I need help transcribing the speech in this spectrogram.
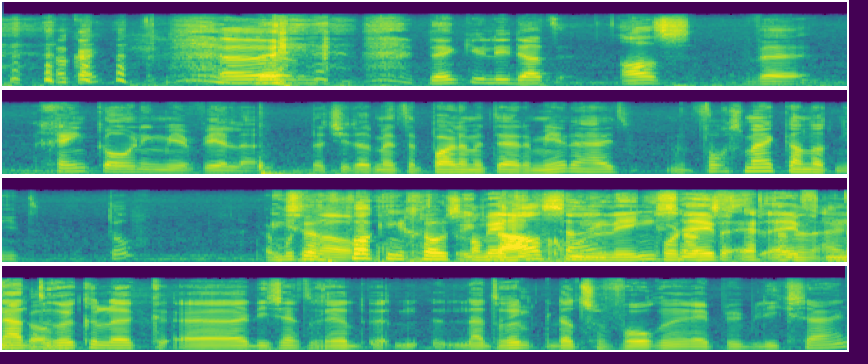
Oké. Nee. Ehm, Denken jullie dat als we geen koning meer willen, dat je dat met een parlementaire meerderheid. Volgens mij kan dat niet? Er moet een fucking groot schandaal dat zijn. GroenLinks heeft, ze echt heeft nadrukkelijk, eh, die zegt eh, nadrukkelijk dat ze voor een republiek zijn.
